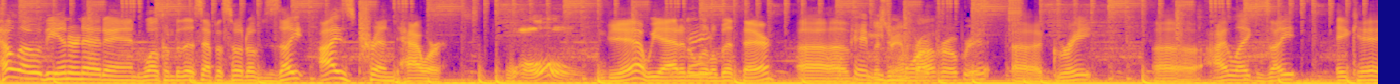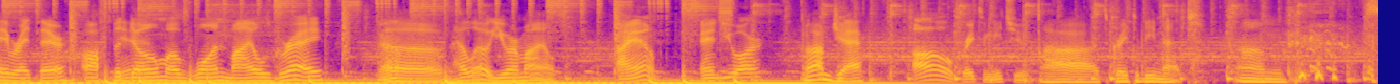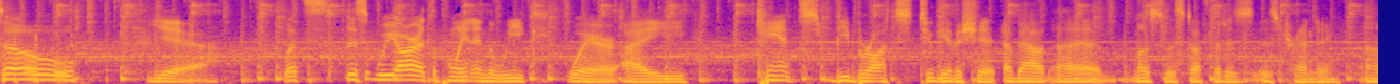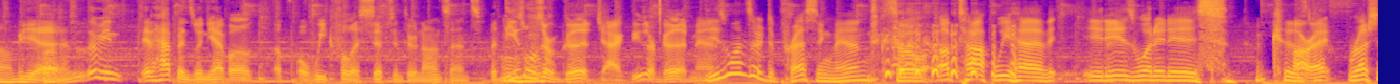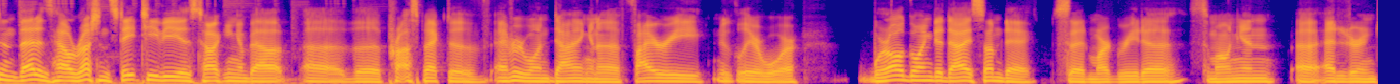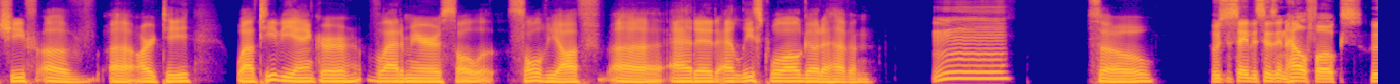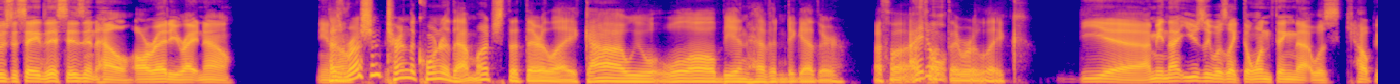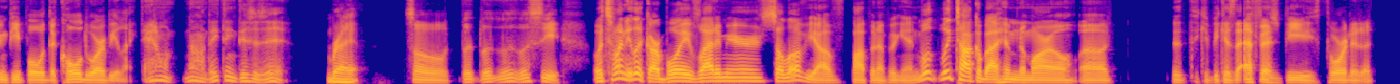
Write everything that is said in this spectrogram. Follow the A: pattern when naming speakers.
A: Hello, the internet, and welcome to this episode of Zeit EisTrendhower.
B: Whoa.
A: Yeah, we added a little bit there. Uh,
B: Okay, Mr.
A: Even more
B: Improv.
A: appropriate. Uh, great. Uh, I like Zeit, aka right there, off the
B: Yeah.
A: dome of one Miles Gray. Uh, hello, you are Miles.
B: I am. And you are?
A: I'm Jack.
B: Oh, great to meet you.
A: Ah, it's great to be met. Um, so, yeah, let's. This we are at the point in the week where I can't be brought to give a shit about uh, most of the stuff that is is trending. Um,
B: Yeah.
A: but-
B: I mean, it happens when you have a, a, a week full of sifting through nonsense. But these
A: Mhm.
B: ones are good, Jack. These are good, man.
A: These ones are depressing, man. So up top we have "It Is What It Is." 'Cause
B: All right.
A: Russian. That is how Russian state TV is talking about uh, the prospect of everyone dying in a fiery nuclear war. We're all going to die someday," said Margarita Simonyan, uh, editor in chief of uh, RT. While TV anchor Vladimir Sol- Solovyov uh, added, "At least we'll all go to heaven."
B: Mm,
A: So
B: who's to say this isn't hell, folks? Who's to say this isn't hell already right now? You
A: has
B: know?
A: Russia turned the corner that much that they're like, ah, we will we'll all be in heaven together? I thought I,
B: I
A: thought
B: don't-
A: they were like,
B: Yeah, I mean that usually was like the one thing that was helping people with the Cold War be like, they don't, no, they think this is it.
A: right.
B: So let, let, let, us see. What's funny? Look, our boy Vladimir Solovyov popping up again. We'll we talk about him tomorrow, uh, because the FSB thwarted a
